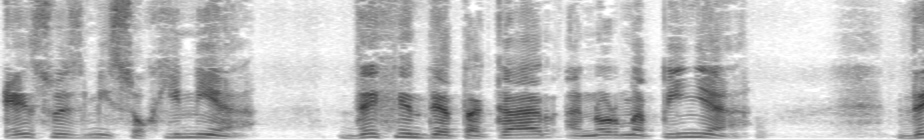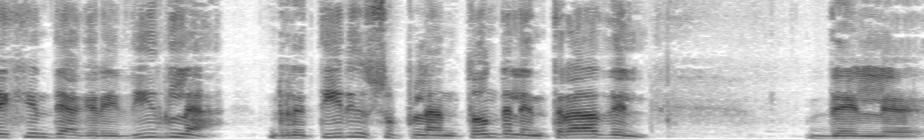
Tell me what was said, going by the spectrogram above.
Eso es misoginia. Dejen de atacar a Norma Piña. Dejen de agredirla. Retiren su plantón de la entrada del, del, eh,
